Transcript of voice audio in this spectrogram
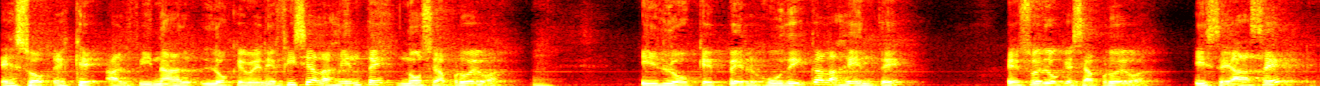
Eso es que al final lo que beneficia a la gente no se aprueba. Y lo que perjudica a la gente, eso es lo que se aprueba y se hace,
